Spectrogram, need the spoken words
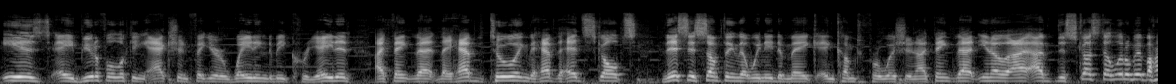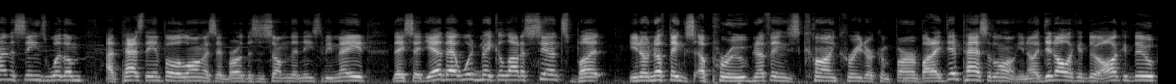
is a beautiful looking action figure waiting to be created. I think that they have the tooling, they have the head sculpts. This is something that we need to make and come to fruition. I think that, you know, I, have discussed a little bit behind the scenes with them. I passed the info along. I said, bro, this is something that needs to be made. They said, yeah, that would make a lot of sense, but you know, nothing's approved, nothing's concrete or confirmed, but I did pass it along. You know, I did all I could do. All I could do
